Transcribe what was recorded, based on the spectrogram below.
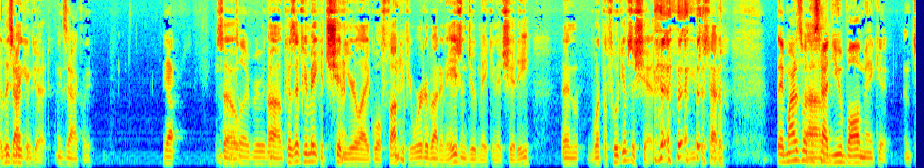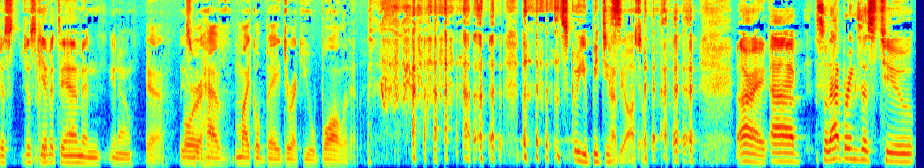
at least exactly. make it good. Exactly. Yep. So, totally agree with you. Because if you make it shitty, you're like, well, fuck. If you're worried about an Asian dude making it shitty, then what the who gives a shit? you just had a They might as well just Um, had Uwe Boll make it. Just just give it to him, and you know. yeah, or have Michael Bay direct Uwe Boll in it. Screw you, bitches. That'd be awesome. All right. Uh, so that brings us to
